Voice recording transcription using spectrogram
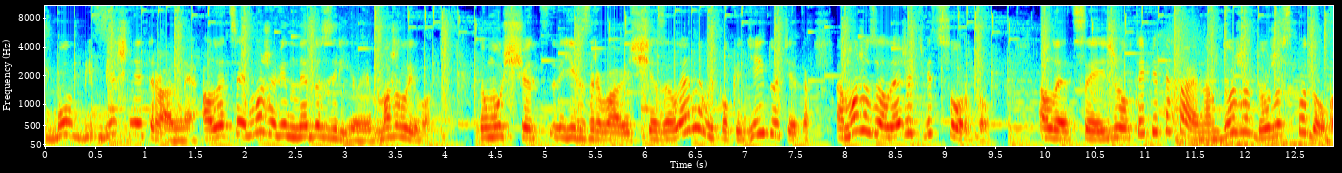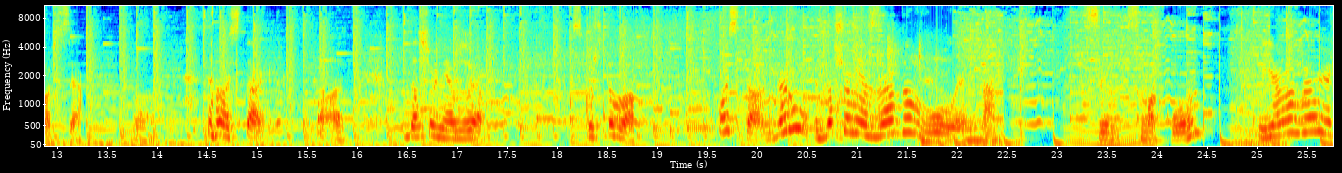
був більш нейтральний, але це може він недозрілий, можливо. Тому що їх зривають ще зеленими, поки дійдуть. А може залежить від сорту. Але цей жовтий пітахай нам дуже-дуже сподобався. Ось так. Дашуня вже скуштував. Ось так. Дашуня задоволена цим смаком. І я вважаю,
